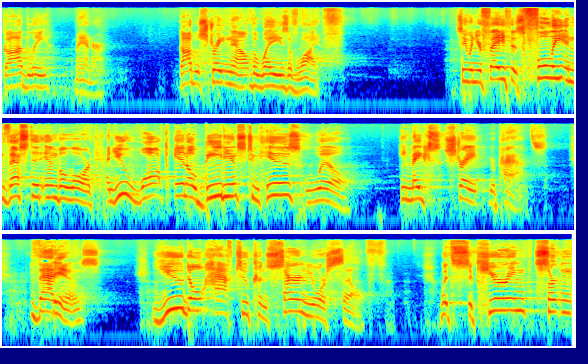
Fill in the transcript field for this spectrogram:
godly manner. God will straighten out the ways of life. See, when your faith is fully invested in the Lord and you walk in obedience to His will, He makes straight your paths. That is, you don't have to concern yourself with securing certain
